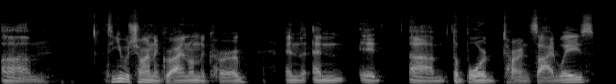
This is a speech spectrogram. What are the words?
um I think he was trying to grind on the curb and and it um the board turned sideways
